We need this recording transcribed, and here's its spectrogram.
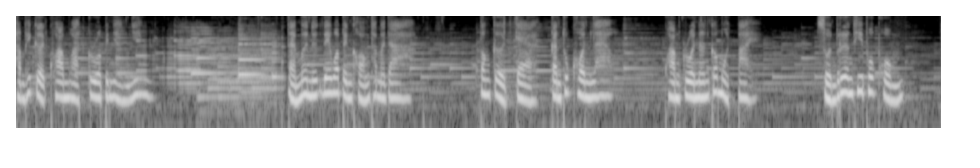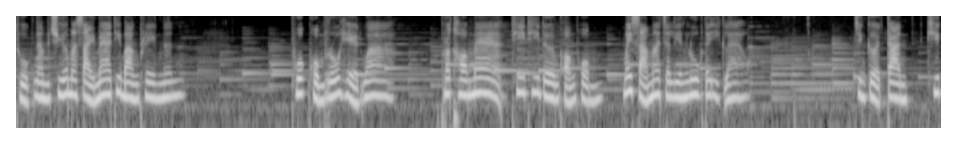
ทำให้เกิดความหวาดกลัวเป็นอย่างยิ่ง แต่เมื่อนึกได้ว่าเป็นของธรรมดา ต้องเกิดแก่กันทุกคนแล้ว ความกลัวนั้นก็หมดไป ส่วนเรื่องที่พวกผมถูกนำเชื้อมาใส่แม่ที่บางเพลงนั้น พวกผมรู้เหตุว่า เพราะท้องแม่ที่ที่เดิมของผมไม่สามารถจะเลี้ยงลูกได้อีกแล้ว จึงเกิดการคิด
